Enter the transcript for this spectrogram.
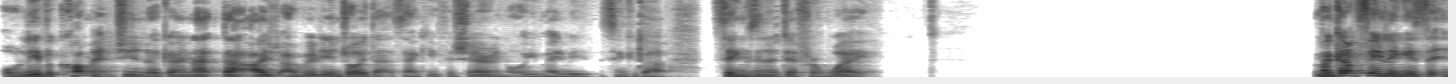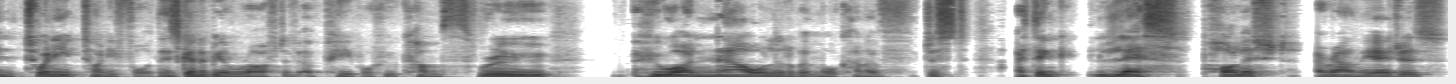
or leave a comment, you know, going that that I, I really enjoyed that. Thank you for sharing, or you made me think about things in a different way. My gut feeling is that in 2024, there's going to be a raft of, of people who come through who are now a little bit more kind of just, I think, less polished around the edges.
